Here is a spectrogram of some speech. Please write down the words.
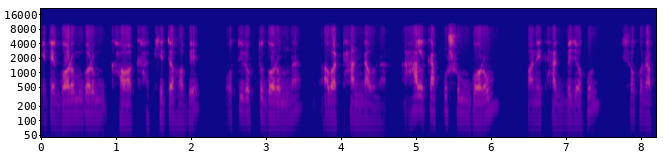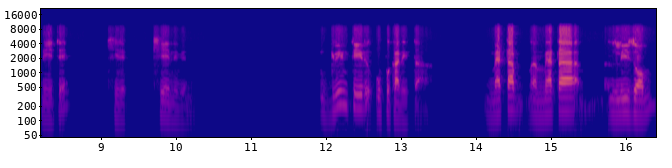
এটা গরম গরম খাওয়া খেতে হবে। অতিরিক্ত গরম না, আবার ঠান্ডাও না। হালকা কুসুম গরম পানি থাকবে যখন, তখন আপনি এটা খেয়ে খেয়ে নেবেন। গ্রিন টির উপকারিতা। মেটা, মেটালিজম,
